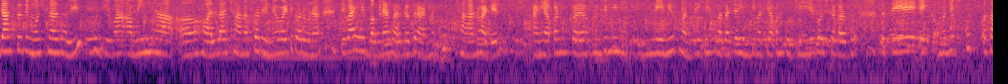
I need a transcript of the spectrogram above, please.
जास्तच इमोशनल झाली. हो, जेव्हा आम्ही ह्या हॉलला छान असं रिनोव्हेट करू ना तेव्हा हे बघण्यासारखंच राहणं खूप छान वाटेल. आणि आपण क म्हणजे मी नेहमीच म्हणते की स्वतःच्या हिमतीवरती आपण कुठलीही गोष्ट करतो तर ते एक म्हणजे खूप असा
